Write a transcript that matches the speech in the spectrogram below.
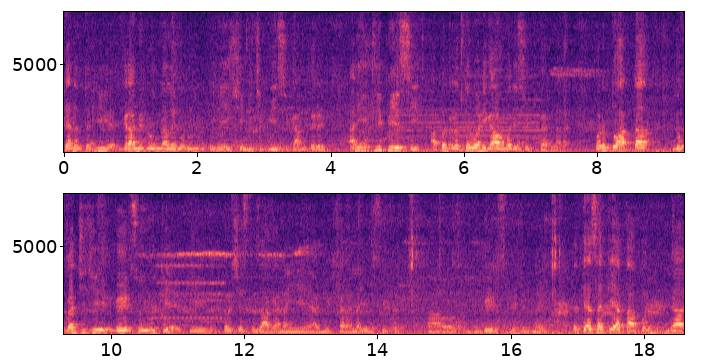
त्यानंतर ही ग्रामीण रुग्णालय म्हणून ही शेंगीची पी एस सी काम करेल. आणि इथली पी एस सी आपण रतनवाडी गावामध्ये शिफ्ट करणार आहे. परंतु आत्ता लोकांची जी गैरसोय होती आहे की प्रशस्त जागा नाही आहे ॲडमिट करायला व्यवस्थित बेड्स भेटत नाही. तर त्यासाठी आता आपण या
